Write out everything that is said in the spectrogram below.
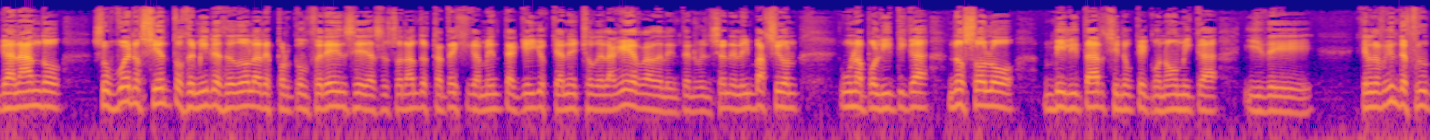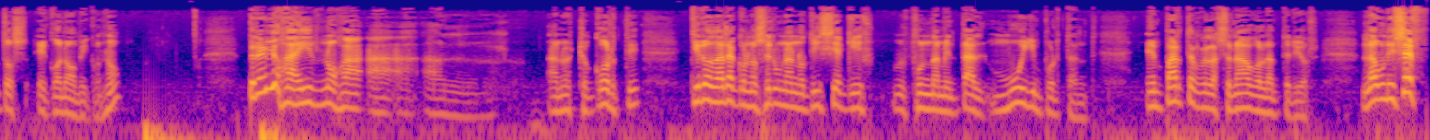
ganando sus buenos cientos de miles de dólares por conferencia y asesorando estratégicamente a aquellos que han hecho de la guerra, de la intervención y la invasión una política no solo militar, sino que económica y de que le rinde frutos económicos, ¿no? Previos a irnos a, nuestro corte, quiero dar a conocer una noticia que es fundamental, muy importante, en parte relacionada con la anterior. La UNICEF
